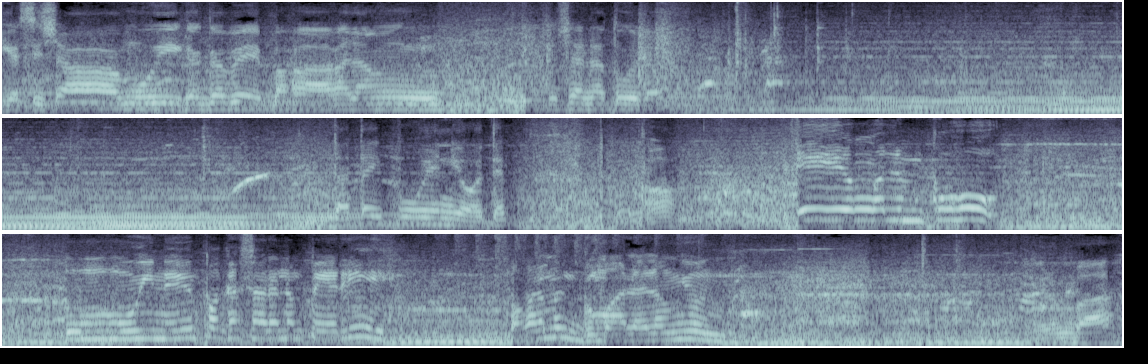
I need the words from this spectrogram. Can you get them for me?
Hindi kasi siya umuwi kagabi. Baka ka lang dito siya natulog. Tatay po kayo ni Otep. Oh. Eh, ang alam ko ho, umuwi na yun pagkasara ng peri eh. Baka naman gumala lang yun. Ganun ba?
